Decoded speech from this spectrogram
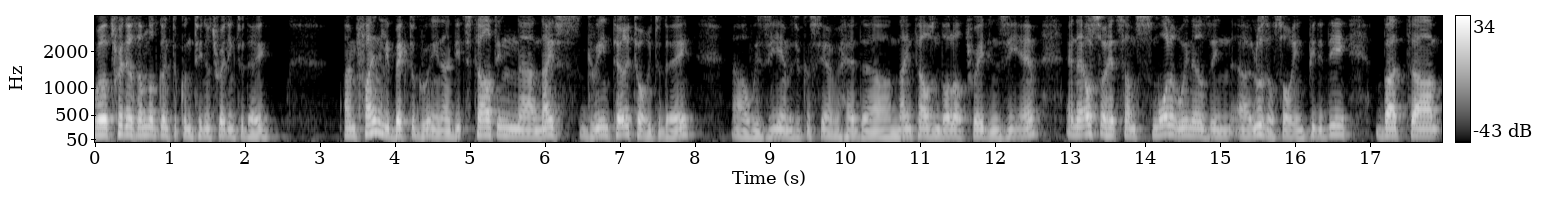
Well, traders, I'm not going to continue trading today. I'm finally back to green. I did start in uh, nice green territory today uh, with ZM. As you can see, I've had a $9,000 trade in ZM and I also had some smaller winners in uh, losers, sorry, in PDD. But um,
